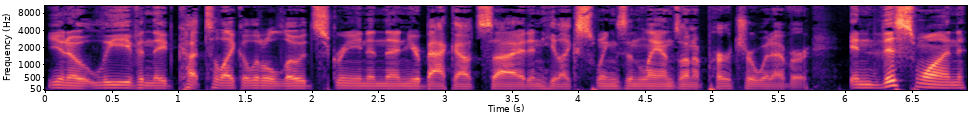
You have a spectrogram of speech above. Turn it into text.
you know leave and they'd cut to like a little load screen and then you're back outside and he like swings and lands on a perch or whatever in this one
